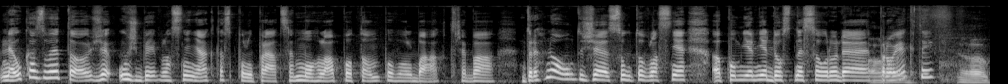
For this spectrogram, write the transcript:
neukazuje to, že už by vlastně nějak ta spolupráce mohla potom po volbách třeba drhnout, že jsou to vlastně poměrně dost nesourodé projekty? Uh,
